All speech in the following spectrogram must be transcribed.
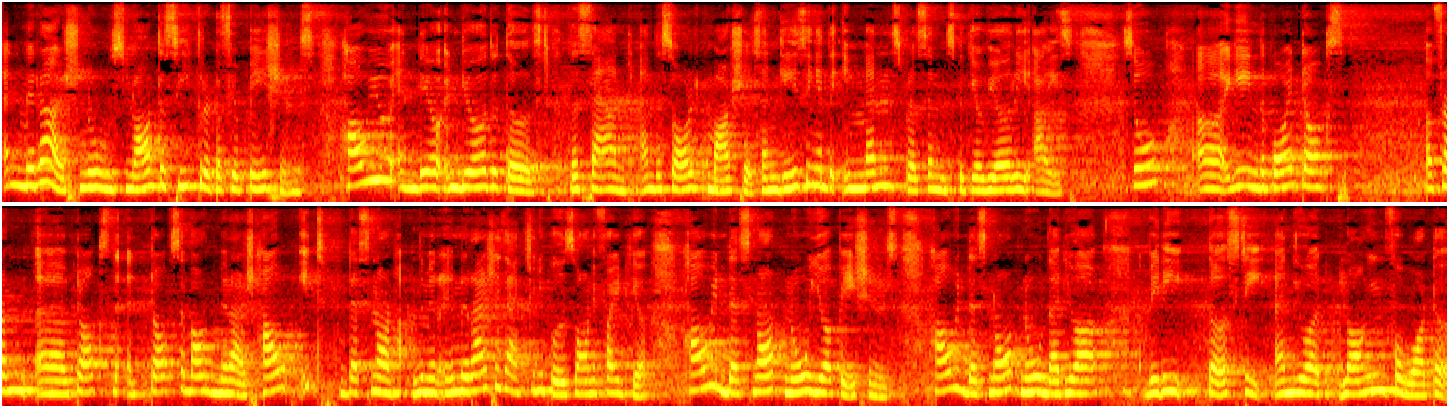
And mirage knows not the secret of your patience, how you endure, endure the thirst, the sand, and the salt marshes, and gazing at the immense presence with your weary eyes. So, uh, again, the poet talks from uh, talks uh, talks about mirage how it does not the mirage is actually personified here how it does not know your patience how it does not know that you are very thirsty and you are longing for water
